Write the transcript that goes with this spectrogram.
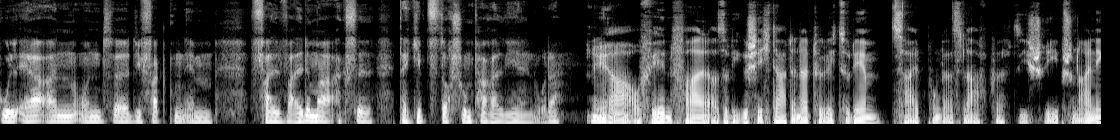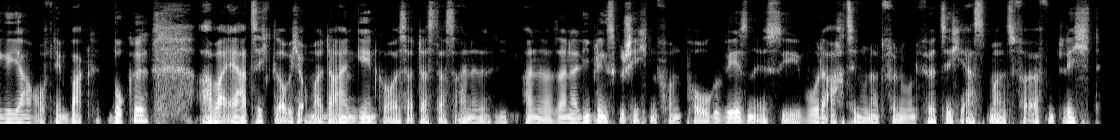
Cool Air an und äh, die Fakten im Fall Waldemar Axel, da gibt's doch schon Parallelen, oder? Ja, auf jeden Fall. Also die Geschichte hatte natürlich zu dem Zeitpunkt, als Lovecraft sie schrieb, schon einige Jahre auf dem Buckel. Aber er hat sich, glaube ich, auch mal dahingehend geäußert, dass das eine, eine seiner Lieblingsgeschichten von Poe gewesen ist. Sie wurde 1845 erstmals veröffentlicht.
